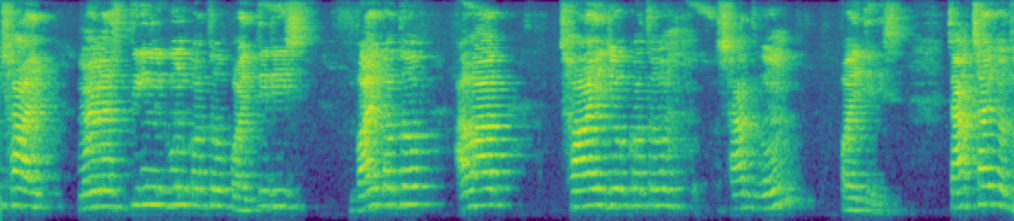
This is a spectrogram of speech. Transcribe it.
ছয় মাইনাস তিন গুণ কত? পঁয়ত্রিশ। বাই কত? আবার ছয় যোগ কত? সাত গুণ পঁয়ত্রিশ। চার ছয় কত?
